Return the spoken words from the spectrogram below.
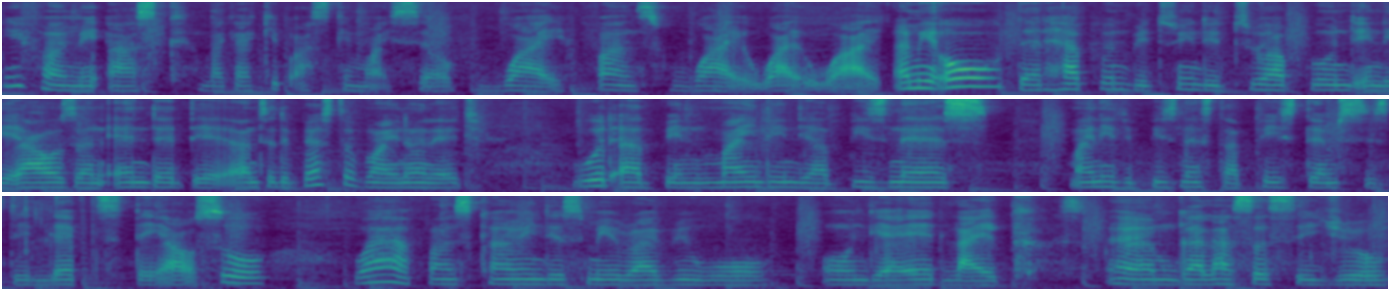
if I may ask, like I keep asking myself, why? Fans, why, why, why? I mean, all that happened between the two happened in the house and ended there. And to the best of my knowledge, would have been minding their business, minding the business that pays them since they left the house. So, why are fans carrying this male rivalry war on their head like um, gala sausage roll?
